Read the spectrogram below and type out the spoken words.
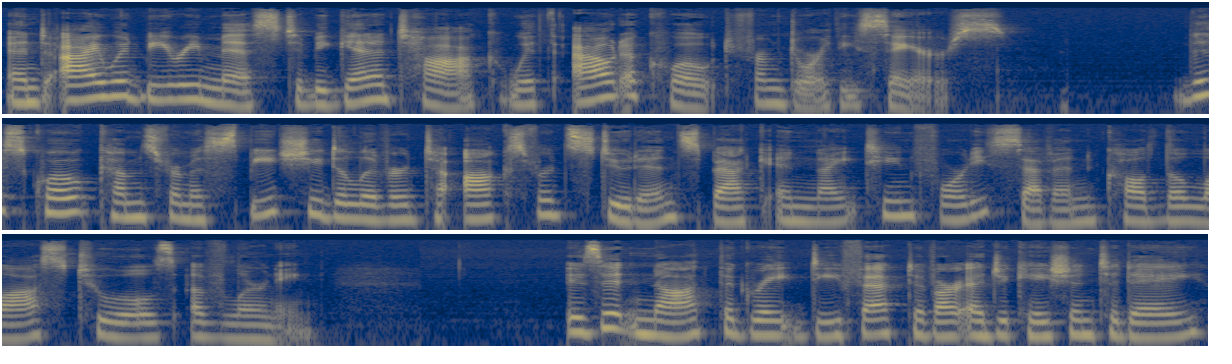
And I would be remiss to begin a talk without a quote from Dorothy Sayers. This quote comes from a speech she delivered to Oxford students back in 1947 called The Lost Tools of Learning. Is it not the great defect of our education today,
